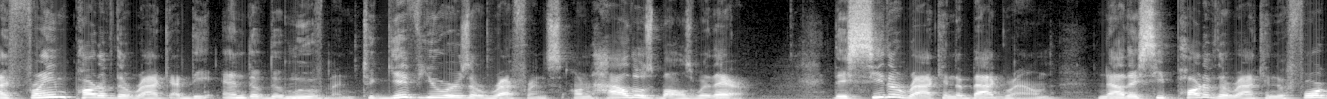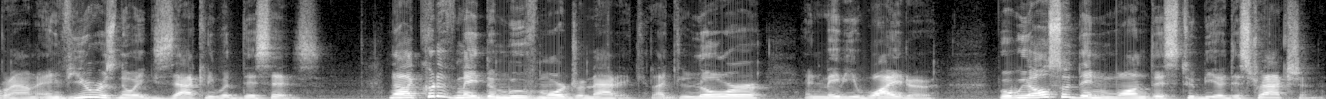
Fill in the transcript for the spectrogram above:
I framed part of the rack at the end of the movement to give viewers a reference on how those balls were there. They see the rack in the background, now they see part of the rack in the foreground, and viewers know exactly what this is. Now I could have made the move more dramatic, like lower and maybe wider, but we also didn't want this to be a distraction.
